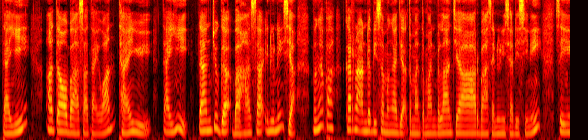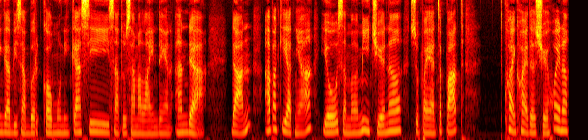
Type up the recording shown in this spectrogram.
Tai atau bahasa Taiwan, Taiyu, Tai, dan juga bahasa Indonesia. Mengapa? Karena Anda bisa mengajak teman-teman belajar bahasa Indonesia di sini, sehingga bisa berkomunikasi satu sama lain dengan Anda. Dan apa kiatnya? Yo, sama mi supaya cepat 快快的学会呢，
